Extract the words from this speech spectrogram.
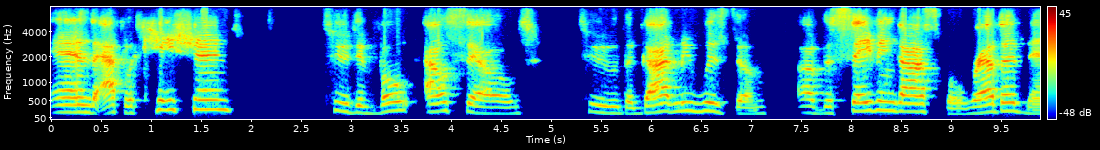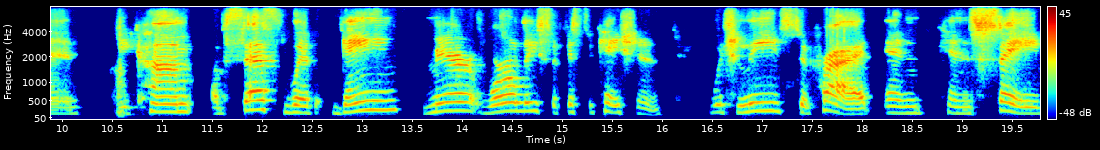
And the application to devote ourselves to the godly wisdom of the saving gospel rather than become obsessed with gaining mere worldly sophistication, which leads to pride and can save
